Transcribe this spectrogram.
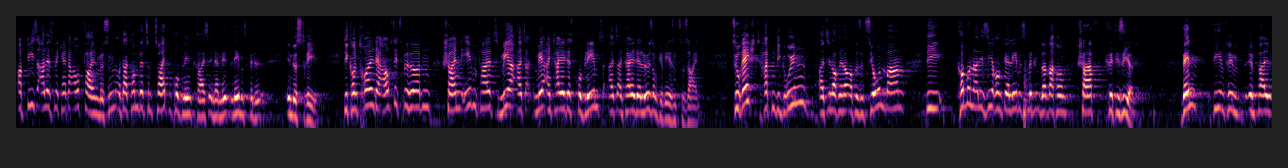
ob dies alles nicht hätte auffallen müssen. Und da kommen wir zum zweiten Problemkreis in der Lebensmittelindustrie. Die Kontrollen der Aufsichtsbehörden scheinen ebenfalls mehr, als, mehr ein Teil des Problems als ein Teil der Lösung gewesen zu sein. Zu Recht hatten die GRÜNEN, als sie noch in der Opposition waren, die Kommunalisierung der Lebensmittelüberwachung scharf kritisiert. Wenn wie im Fall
